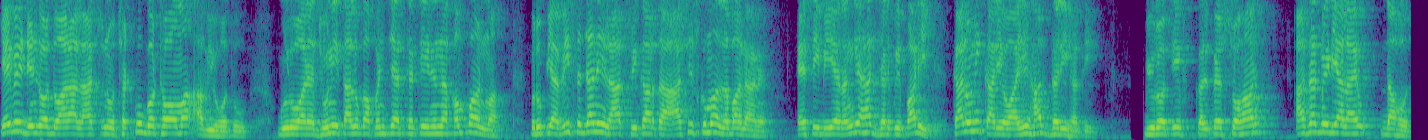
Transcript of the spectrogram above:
કેવી ડિંડોર દ્વારા લાંચનું છટકું ગોઠવવામાં આવ્યું હતું. ગુરુવારે જૂની તાલુકા પંચાયત કચેરીના કમ્પાઉન્ડમાં રૂપિયા વીસ હજારની લાંચ સ્વીકારતા આશિષ કુમાર લબાનાને એસીબીએ રંગે હાથ ઝડપી પાડી કાનૂની કાર્યવાહી હાથ ધરી હતી. Bureau chief Kalpesh Chauhan, Azad media live, Dahod.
